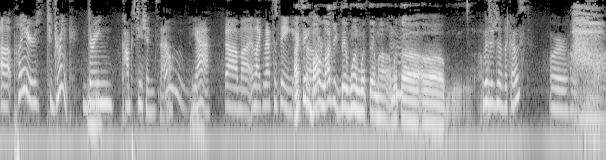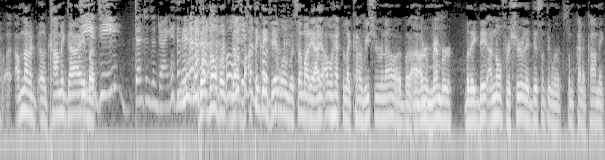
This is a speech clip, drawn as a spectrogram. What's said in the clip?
uh, players to drink during competitions now. Oh. Yeah. Um, uh, and like that's the thing. I And think Bottle Logic did one with them, huh? With the uh, Wizards of the Coast, or I'm not a, a comic guy, D but and D, Dungeons and Dragons. They- no, but Well, the- Wizards I of the think they did was- one with somebody. I, I would have to like kind of research it now, but I, I don't remember. But they did. I know for sure they did something with some kind of comic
